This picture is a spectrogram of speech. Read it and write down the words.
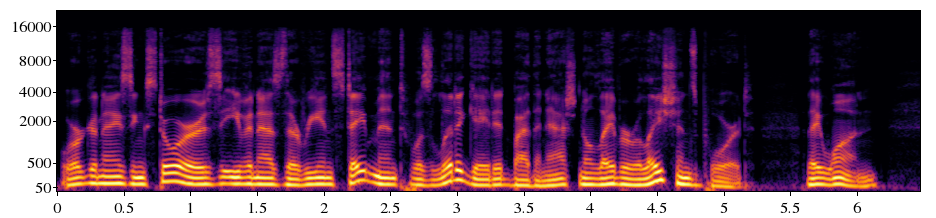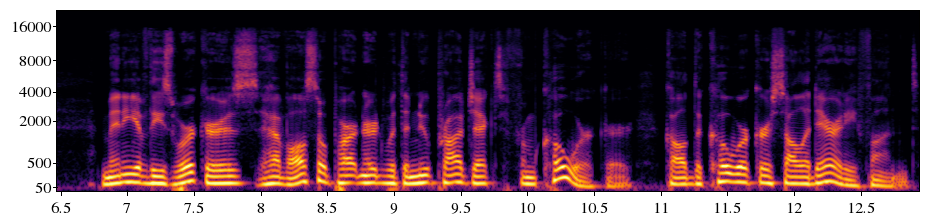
organizing stores even as their reinstatement was litigated by the National Labor Relations Board. They won. Many of these workers have also partnered with a new project from Coworker called the Coworker Solidarity Fund.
